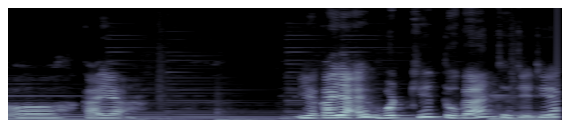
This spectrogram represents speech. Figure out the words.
Uh, kayak ya kayak F word gitu kan. Jadi dia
